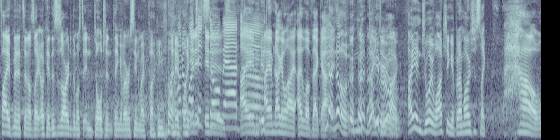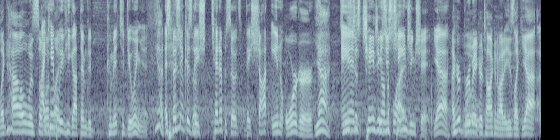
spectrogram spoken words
five minutes and I was like, okay, this is already the most indulgent thing I've ever seen in my fucking life. wanna like, watch it so is. bad, I am. I am not gonna lie. I love that guy. yeah, no, n- don't I get me do. wrong. I enjoy watching it, but I'm always just like, how? Like, how was someone? I can't like- believe he got them to commit to doing it. Yeah, especially because they sh- ten episodes they shot in order. Yeah, so and he's just changing he's on the just fly. changing shit. Yeah, I heard Whoa. Brubaker talking about it. He's like, yeah,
